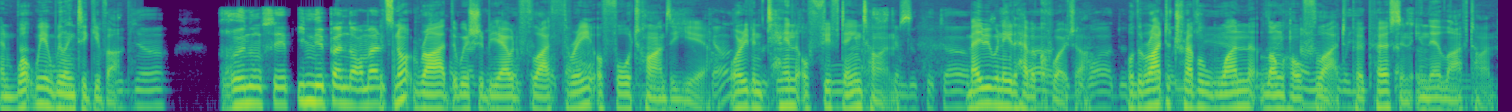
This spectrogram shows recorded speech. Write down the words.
and what we are willing to give up. Renoncer. Il n'est pas normal. It's not right that we should be able to fly three or four times a year, or even 10 or 15 times. Maybe we need to have a quota, or the right to travel one long haul flight per person in their lifetime.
